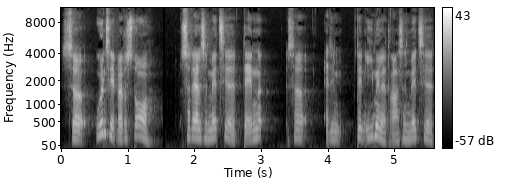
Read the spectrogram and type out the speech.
Så uanset hvad der står, så er det altså med til at danne, så er det, den e-mailadresse med til at,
